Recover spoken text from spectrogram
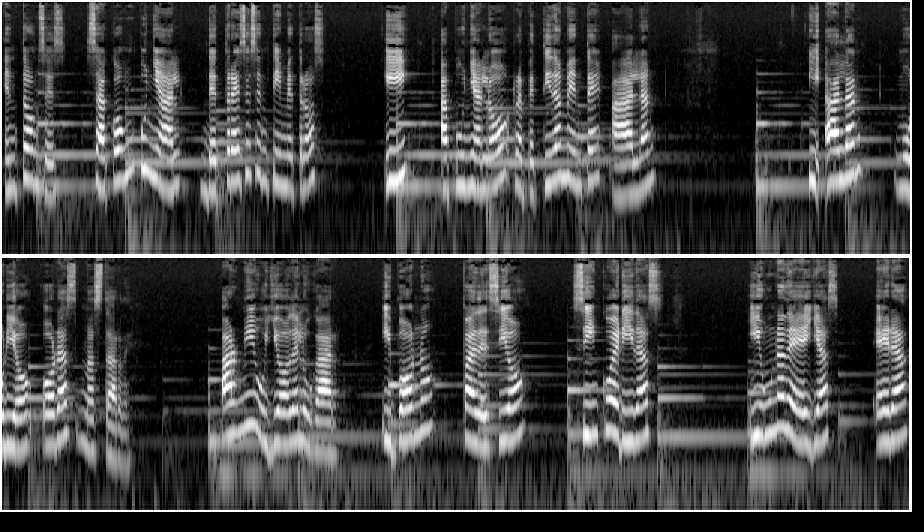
Entonces sacó un puñal de 13 centímetros y apuñaló repetidamente a Alan y Alan murió horas más tarde. Arnie huyó del lugar y Bono padeció cinco heridas y una de ellas era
